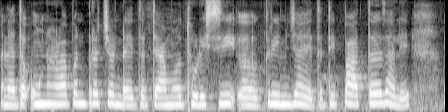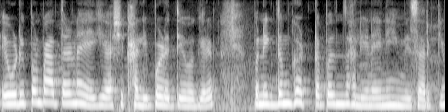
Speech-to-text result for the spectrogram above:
आणि आता उन्हाळा पण प्रचंड आहे तर त्यामुळं थोडीशी क्रीम जी आहे तर ती पातळ झाली. एवढी पण पातळ नाही आहे की अशी खाली पडते वगैरे. पण एकदम घट्ट पण झाली नाही नेहमीसारखी.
